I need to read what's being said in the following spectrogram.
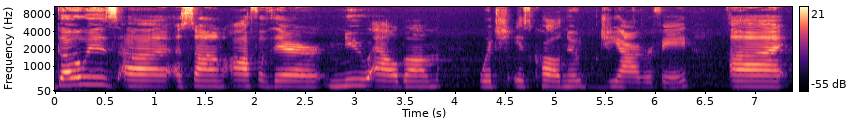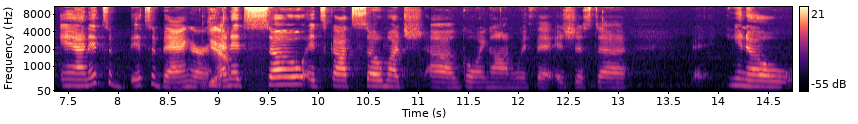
Go is uh, a song off of their new album, which is called No Geography, uh, and it's a it's a banger, Yeah. and it's so it's got so much uh, going on with it. It's just uh, you know,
